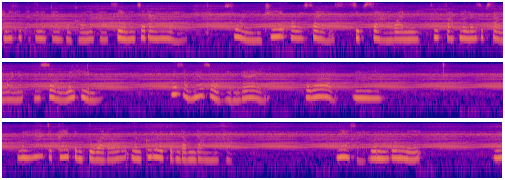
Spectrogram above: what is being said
อันนี้คือพัฒนาการของเขานะคะ เสียงมันจะดังหน่อย ส่วนที่ออยใส่ 13 วันที่ฟักมาแล้ว 13 วันนะออยส่องไม่เห็น ไม่สามารถส่องเห็นได้ เพราะว่าอืมมันน่าจะใกล้เป็นตัวแล้ว มันก็เลยเป็นดำๆอะค่ะ เนี่ยค่ะ รุ่นรุ่นนี้ ไม่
